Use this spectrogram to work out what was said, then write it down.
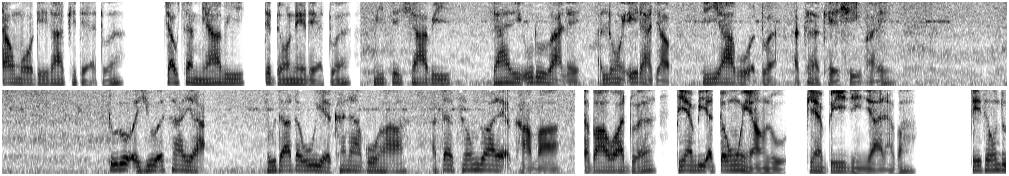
တောင်ပေါ်ဒေသဖြစ်တဲ့အတွက်ကြောက်ချက်များပြီးတစ်တော်နေတဲ့အတွက်မိတစ်ရှားပြီး ယာဒီဥရုကလည်းအလွန်အေးတာကြောင့်ရီးရဖို့အတွက်အခက်အခဲရှိပါတယ်သူတို့အယူအဆရလူသားတဦးရဲ့ခန္ဓာကိုယ်ဟာအသက်ဆုံးသွားတဲ့အခါမှာတဘာဝအတွက်ပြန်ပြီးအတုံးဝင်အောင်လို့ပြန်ပြီးကျင်ကြတာပါတည်ဆုံးသူ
